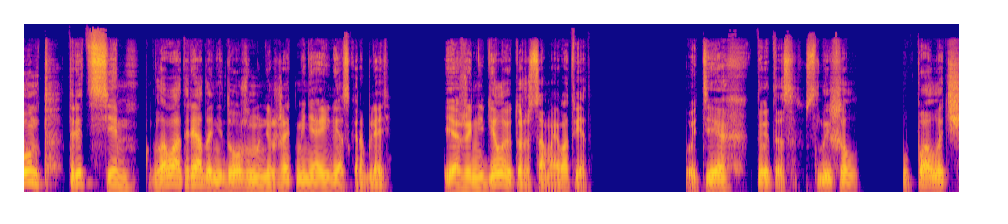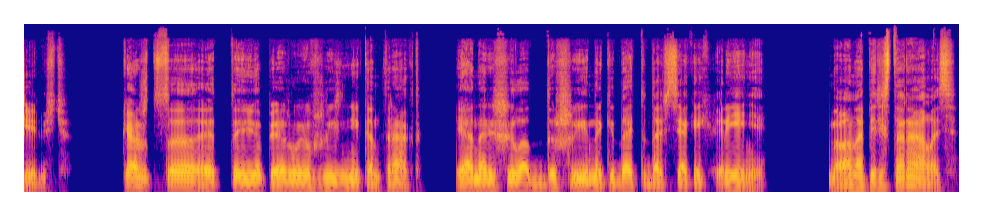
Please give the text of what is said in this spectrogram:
Пункт 37. Глава отряда не должен унижать меня или оскорблять. Я же не делаю то же самое в ответ. У тех, кто это слышал, упала челюсть. Кажется, это ее первый в жизни контракт, и она решила от души накидать туда всякой хрени. Но она перестаралась.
